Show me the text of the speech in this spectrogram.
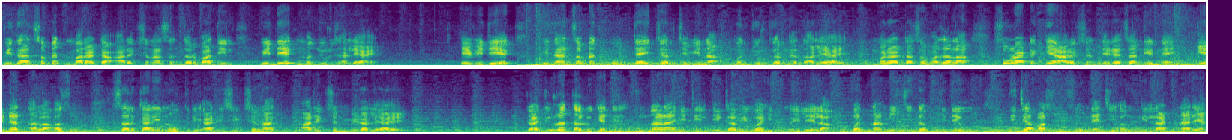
विधानसभेत मराठा आरक्षणासंदर्भातील विधेयक मंजूर झाले आहे. हे विधेयक विधानसभेत कोणत्याही चर्चेविना मंजूर करण्यात आले आहे. मराठा समाजाला सोळा टक्के आरक्षण देण्याचा निर्णय घेण्यात आला असून सरकारी नोकरी आणि शिक्षणात आरक्षण मिळाले आहे. राजुरा तालुक्यातील सुनाळा येथील एका विवाहित महिलेला बदनामीची धमकी देऊन तिच्यापासून सोन्याची अंगठी लाटणाऱ्या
